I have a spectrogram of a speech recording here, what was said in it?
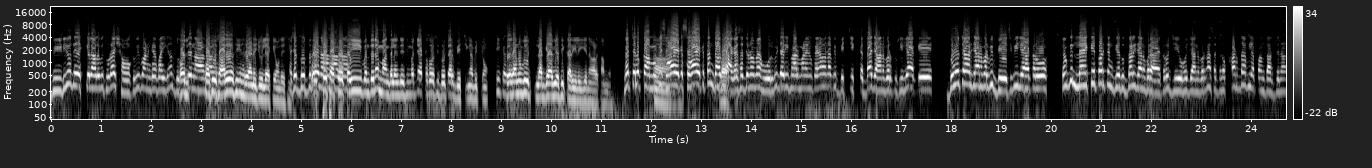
ਵੀਡੀਓ ਦੇਖ ਕੇ ਲਾ ਲਓ ਵੀ ਥੋੜਾ ਸ਼ੌਂਕ ਵੀ ਬਣ ਗਿਆ ਬਾਈ ਕਹਿੰਦਾ ਦੁੱਧ ਦੇ ਨਾਲ ਪਸ਼ੂ ਸਾਰੇ ਅਸੀਂ ਹਰਿਆਣੇ ਚੋਂ ਲੈ ਕੇ ਆਉਂਦੇ ਸੀ। ਅੱਛਾ ਦੁੱਧ ਦੇ ਨਾਲ ਸਾਥੋਂ ਨਾਲ। ਕਈ ਬੰਦੇ ਨਾ ਮੰਗ ਲੈਂਦੇ ਸੀ ਮੱਝਾਂ ਇੱਕ ਦੋ ਅਸੀਂ ਦੋ ਚਾਰ ਵੇਚੀਆਂ ਵਿੱਚੋਂ। ਫਿਰ ਸਾਨੂੰ ਵੀ ਲੱਗਿਆ ਵੀ ਅਸੀਂ ਕਰ ਲਈਏ ਨਾਲ ਕੰਮ। ਨਾ ਚਲੋ ਕੰਮ ਵੀ। ਸਹਾਇਕ ਸਹਾਇਕ ਧੰਦਾ ਵੀ। ਆ ਗਿਆ ਸੱਜਣੋ ਮੈਂ ਹੋਰ ਵੀ ਡੈਰੀ ਫਾਰਮ ਵਾਲਿਆਂ ਨੂੰ ਕਹਿਣਾ ਉਹਨਾਂ ਵੀ ਵਿੱਚ ਇੱਕ ਅੱਧਾ ਜਾਨਵਰ ਤੁਸੀਂ ਲਿਆ ਕੇ ਦੋ ਚਾਰ ਜਾਨਵਰ ਵੀ ਵੇਚ ਵੀ ਲਿਆ ਕਰੋ। ਕਿਉਂਕਿ ਲੈ ਕੇ ਪਰ ਚੰਗੇ ਦੁੱਧ ਵਾਲੇ ਜਾਨਵਰ ਆਇਆ ਕਰੋ ਜੇ ਉਹ ਜਾਨਵਰ ਨਾ ਸੱਜਣੋ ਖੜਦਾ ਵੀ ਆਪਾਂ ਨੂੰ ਦੱਸ ਦੇਣਾ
